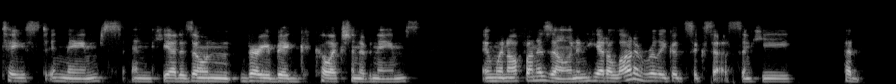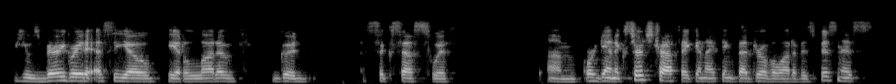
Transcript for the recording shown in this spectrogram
taste in names and he had his own very big collection of names and went off on his own and he had a lot of really good success and he had he was very great at SEO. He had a lot of good success with um, organic search traffic, and I think that drove a lot of his business.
